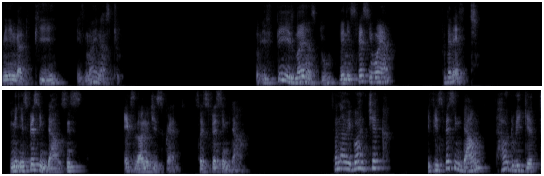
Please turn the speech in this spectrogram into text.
meaning that p is minus 2. So if p is minus 2, then it's facing where? To the left. I mean, it's facing down since x is the one which is squared. So it's facing down. So now we go and check if it's facing down, how do we get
